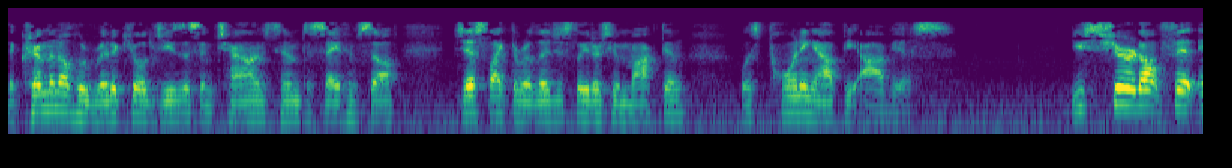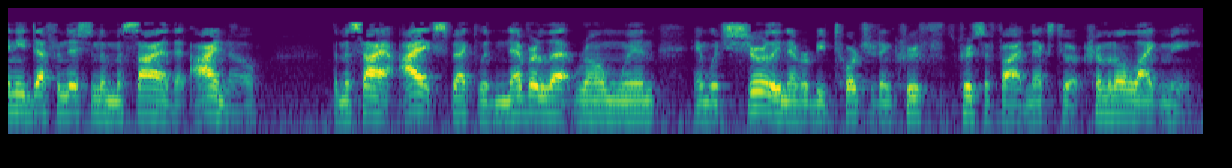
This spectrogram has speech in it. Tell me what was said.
The criminal who ridiculed Jesus and challenged him to save himself, just like the religious leaders who mocked him, was pointing out the obvious. You sure don't fit any definition of Messiah that I know. The Messiah I expect would never let Rome win and would surely never be tortured and cru- crucified next to a criminal like me.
